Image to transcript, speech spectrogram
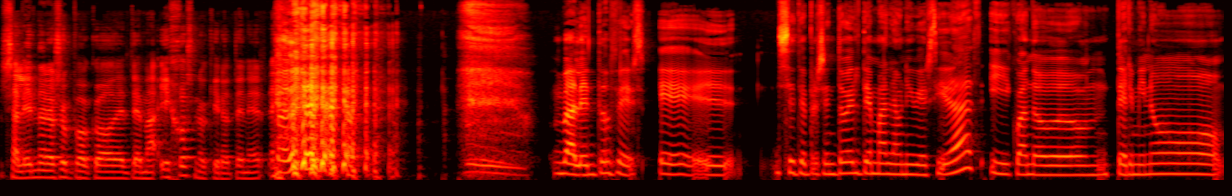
saliéndonos un poco del tema, hijos no quiero tener. Vale, entonces, eh, se te presentó el tema en la universidad y cuando terminó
